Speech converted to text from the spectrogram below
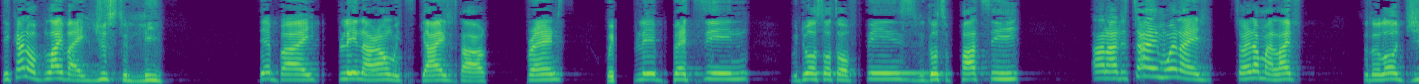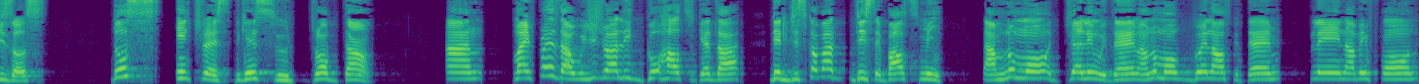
the kind of life I used to live, thereby playing around with guys, with our friends. We play betting, we do all sorts of things, we go to party. And at the time when I surrendered my life to the Lord Jesus, those interests begins to drop down. And my friends that we usually go out together, they discovered this about me I'm no more gelling with them. I'm no more going out with them, playing, having fun.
